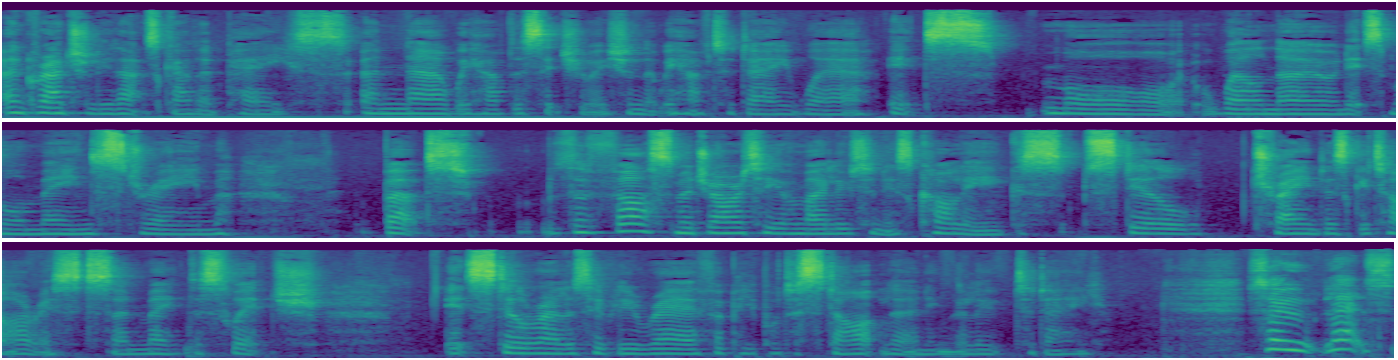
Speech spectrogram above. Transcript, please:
And gradually that's gathered pace. And now we have the situation that we have today where it's more well known, it's more mainstream. But the vast majority of my lutenist colleagues still trained as guitarists and made the switch, it's still relatively rare for people to start learning the lute today. So let's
